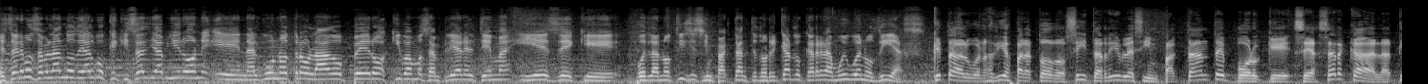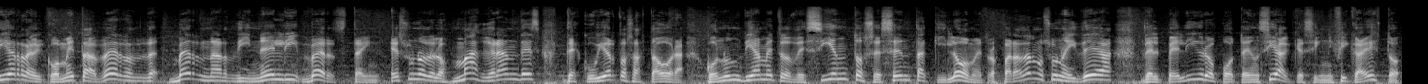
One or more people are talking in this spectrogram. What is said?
Estaremos hablando de algo que quizás ya vieron en algún otro lado, pero aquí vamos a ampliar el tema y es de que pues la noticia es impactante. Don Ricardo Carrera, muy buenos días. ¿Qué tal? Buenos días para todos. Sí, terrible, es impactante porque se acerca a la Tierra el cometa Bernardinelli-Bernstein. Es uno de los más grandes descubiertos hasta ahora, con un diámetro de 160 kilómetros. Para darnos una idea del peligro potencial que significa esto,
